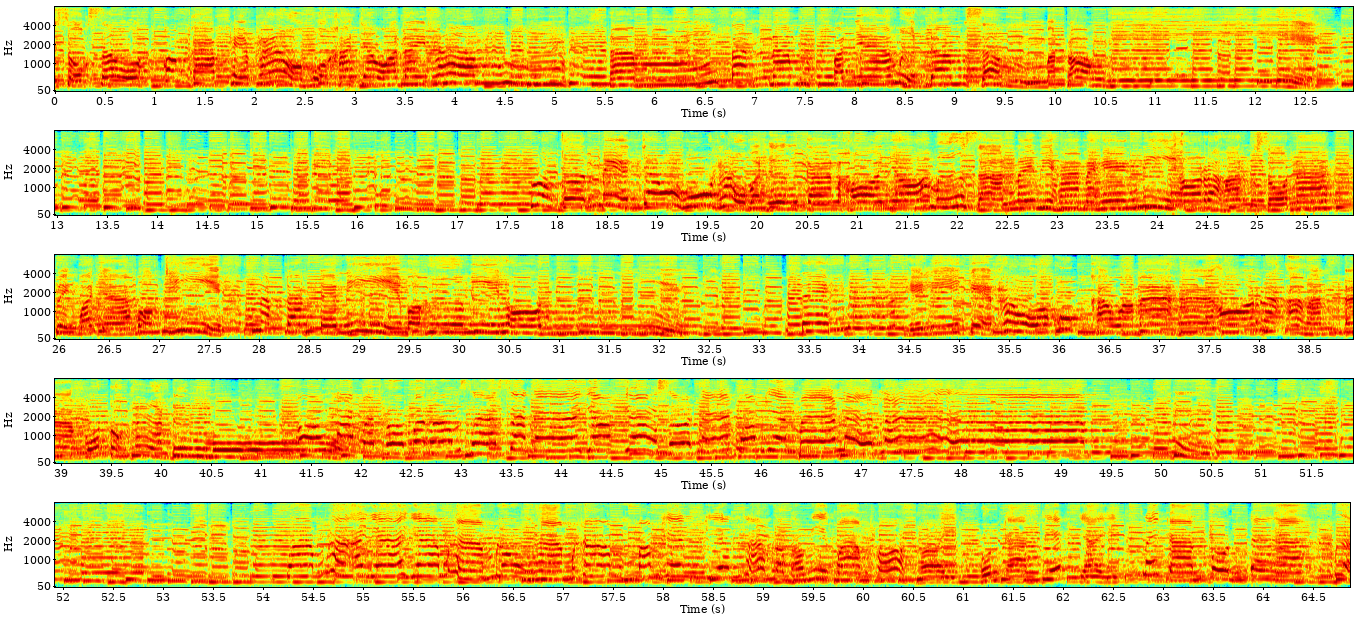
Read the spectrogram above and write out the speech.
โศกเศร้าก้มกราบเทพเท้าพวกข้าเจ้าได้ทำทำตั้นนำปัญญามืดดำซ้ำบัดต้องที จะบอกจี้นับตั้งแต่นี้บอกเฮือมีโทษแต่เฮลีแก่เท่าคุกเข้ามาหาอระอหันตาโพต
